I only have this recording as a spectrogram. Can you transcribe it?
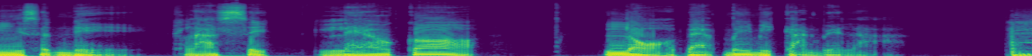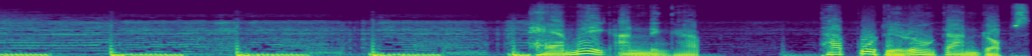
มีเสน่ห์คลาสสิกแล้วก็หล่อแบบไม่มีการเวลา แถมให้อีกอันหนึ่งครับ ถ้าพูดถึงเรื่องการ drop C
